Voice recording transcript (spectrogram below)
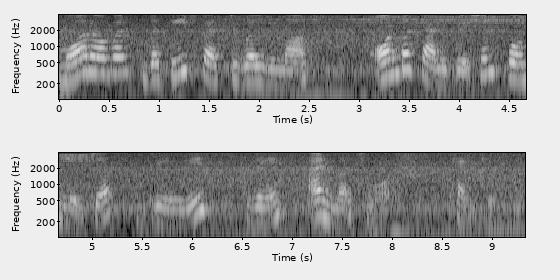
Moreover, the Teej festival remarks on the celebration for nature, greeneries, rain and much more. Thank you.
